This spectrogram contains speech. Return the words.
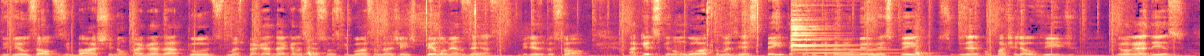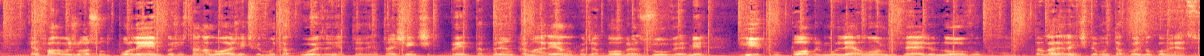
viver os altos e baixos e não para agradar a todos, mas para agradar aquelas pessoas que gostam da gente, pelo menos essa. Beleza, pessoal? Aqueles que não gostam, mas respeitam, fica aqui também o meu respeito. Se quiserem compartilhar o vídeo, eu agradeço. Quero falar hoje um assunto polêmico. A gente está na loja, a gente vê muita coisa. Entra, entra gente preta, branca, amarelo, cor de abóbora, azul, vermelho rico, pobre, mulher, homem, velho, novo. Então, galera, a gente vê muita coisa no comércio.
